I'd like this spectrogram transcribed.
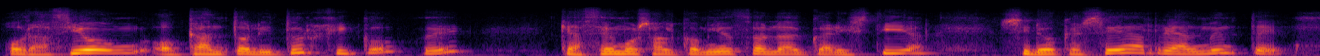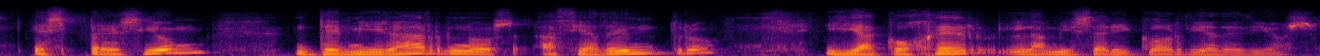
oración o canto litúrgico ¿eh? que hacemos al comienzo de la Eucaristía, sino que sea realmente expresión de mirarnos hacia adentro y acoger la misericordia de Dios.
